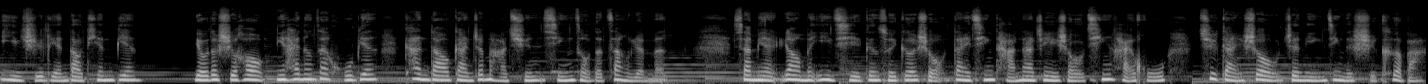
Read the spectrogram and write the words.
一直连到天边。有的时候，你还能在湖边看到赶着马群行走的藏人们。下面，让我们一起跟随歌手戴青塔娜这一首《青海湖》，去感受这宁静的时刻吧。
